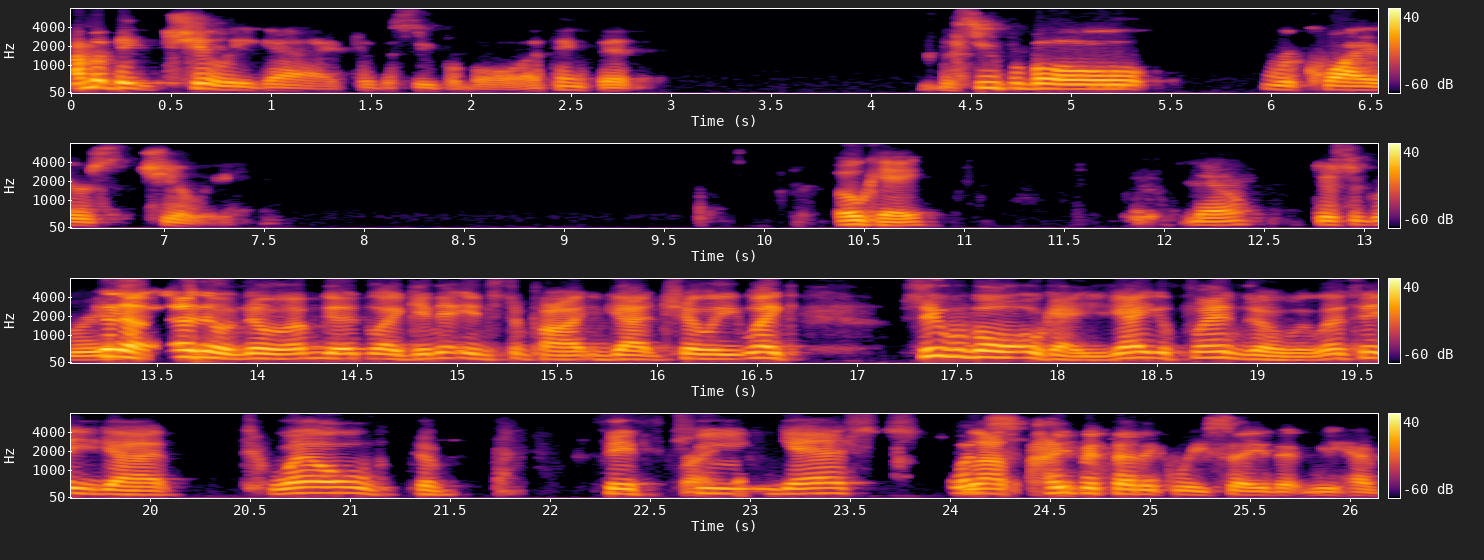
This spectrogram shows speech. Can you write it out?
I'm a big chili guy for the Super Bowl. I think that the Super Bowl requires chili. Okay. No? Disagree? No, no, no, no, I'm good. Like in the instant pot, you got chili. Like Super Bowl, okay, you got your friends over. Let's say you got 12 to 15 right. guests. Let's well, hypothetically say that we have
